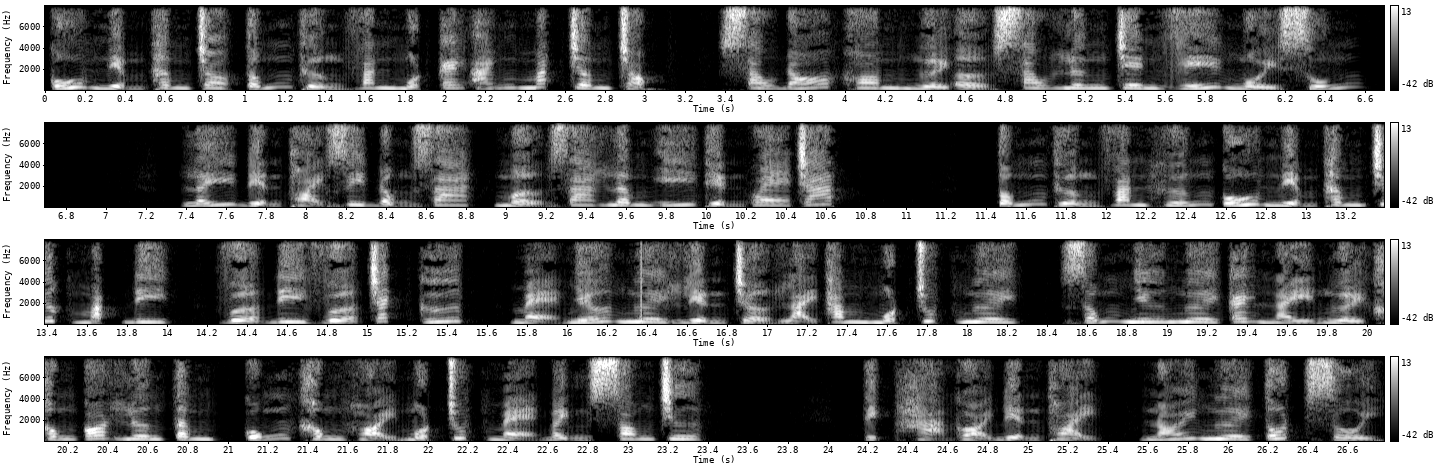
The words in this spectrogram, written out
Cố niệm thâm cho Tống Thường Văn một cái ánh mắt châm chọc, sau đó khom người ở sau lưng trên ghế ngồi xuống. Lấy điện thoại di động ra, mở ra lâm ý thiền que chat. Tống Thường Văn hướng cố niệm thâm trước mặt đi, vừa đi vừa trách cứ, mẹ nhớ ngươi liền trở lại thăm một chút ngươi, giống như ngươi cái này người không có lương tâm, cũng không hỏi một chút mẹ bệnh xong chưa. Tịch hạ gọi điện thoại, nói ngươi tốt rồi.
